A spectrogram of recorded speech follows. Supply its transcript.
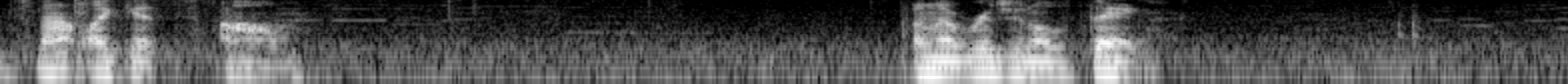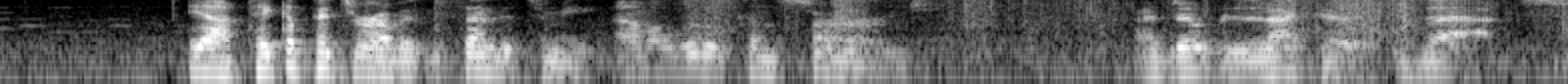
it's not like it's, um, an original thing. Yeah, take a picture of it and send it to me. I'm a little concerned. I don't like it, that.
